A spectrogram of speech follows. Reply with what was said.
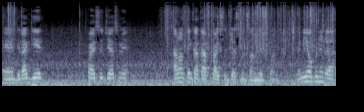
And did I get price adjustment? I don't think I got price adjustments on this one. Let me open it up.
